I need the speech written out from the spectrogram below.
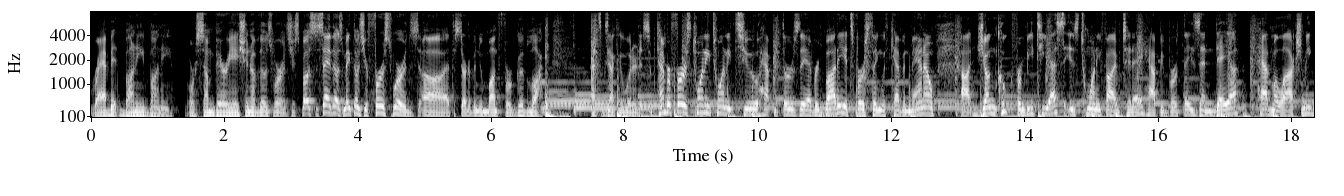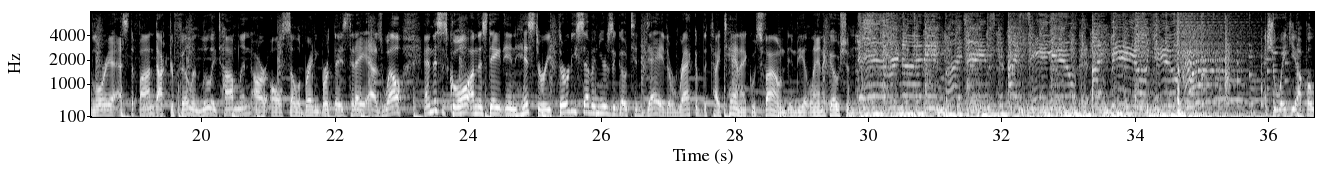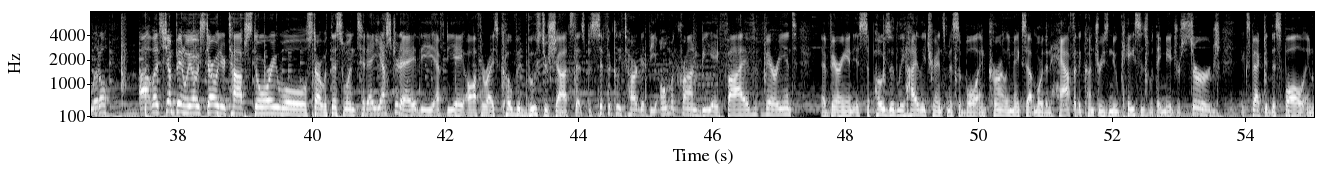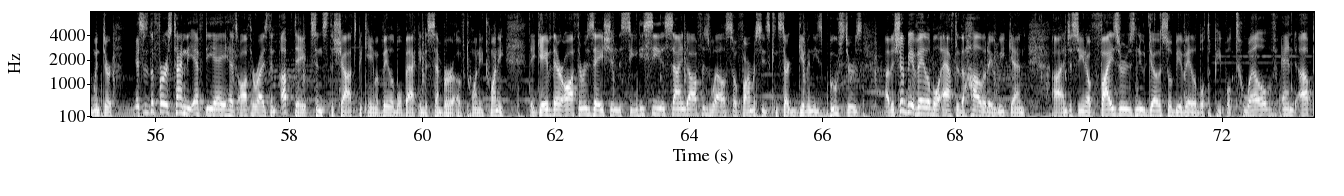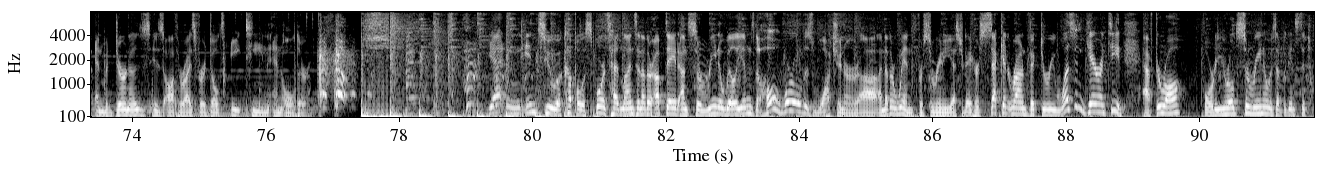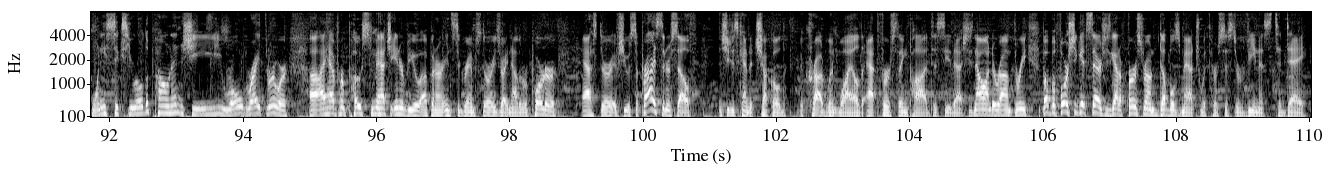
rabbit, bunny, bunny, or some variation of those words. You're supposed to say those, make those your first words uh, at the start of a new month for good luck. That's exactly what it is. September 1st, 2022. Happy Thursday, everybody. It's First Thing with Kevin Manno. Uh, Jungkook from BTS is 25 today. Happy birthday. Zendaya, Padma Lakshmi, Gloria Estefan, Dr. Phil, and Lily Tomlin are all celebrating birthdays today as well. And this is cool. On this date in history, 37 years ago today, the wreck of the Titanic was found in the Atlantic Ocean. I should wake you up a little. Uh, let's jump in. We always start with your top story. We'll start with this one today. Yesterday, the FDA authorized COVID booster shots that specifically target the Omicron BA5 variant. That variant is supposedly highly transmissible and currently makes up more than half of the country's new cases, with a major surge expected this fall and winter. This is the first time the FDA has authorized an update since the shots became available back in December of 2020. They gave their authorization. The CDC has signed off as well, so pharmacies can start giving these boosters. Uh, they should be available after the holiday weekend. Uh, and just so you know, Pfizer's new dose will be available to people 12 and up, and Moderna's is authorized for adults 18 and older. Getting into a couple of sports headlines, another update on Serena Williams. The whole world is watching her. Uh, another win for Serena yesterday. Her second round victory wasn't guaranteed. After all, 40 year old Serena was up against a 26 year old opponent. She rolled right through her. Uh, I have her post match interview up in our Instagram stories right now. The reporter asked her if she was surprised in herself and she just kind of chuckled. The crowd went wild at First Thing Pod to see that. She's now on to round three, but before she gets there, she's got a first round doubles match with her sister Venus today.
